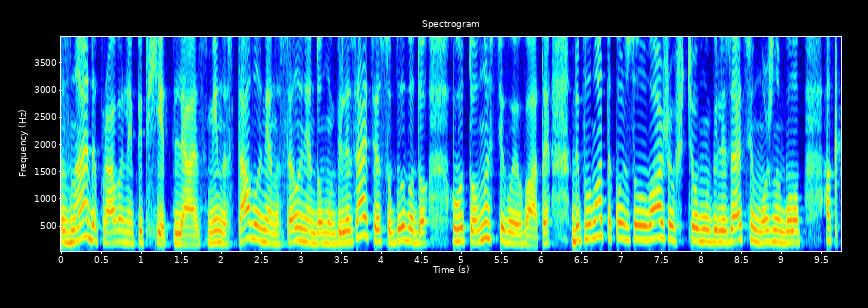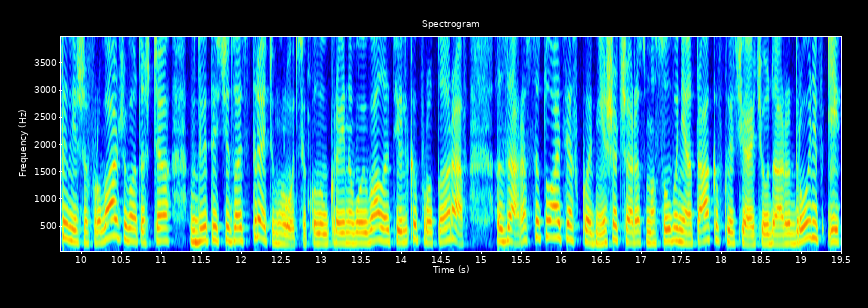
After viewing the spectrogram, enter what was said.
знайде правильний підхід для зміни ставлення населення до мобілізації, особливо до готовності воювати. Дипломат також зауважив, що мобілізацію можна було б активніше впроваджувати ще в 2023 році, коли Україна воювала тільки проти РФ. Зараз ситуація складніша через масовані атаки, включаючи удари дронів і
